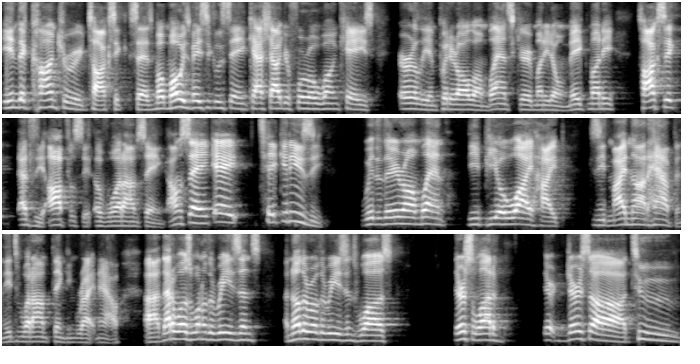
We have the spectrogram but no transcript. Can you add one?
In the contrary, Toxic says, but Mo is basically saying cash out your 401ks early and put it all on Bland. Scary money don't make money. Toxic, that's the opposite of what I'm saying. I'm saying, hey, take it easy with the DaRon Bland DPOY hype because it might not happen. It's what I'm thinking right now. Uh, that was one of the reasons. Another of the reasons was there's a lot of there. There's uh too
